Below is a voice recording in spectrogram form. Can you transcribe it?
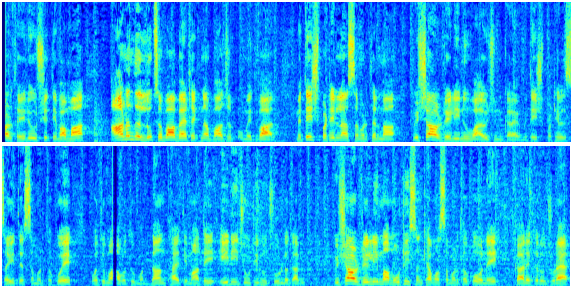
થઈ રહ્યું છે તેવામાં આણંદ લોકસભા બેઠકના ભાજપ ઉમેદવાર મિતેશ પટેલના સમર્થનમાં વિશાળ રેલીનું આયોજન કરાયું. મિતેશ પટેલ સહિત સમર્થકોએ વધુમાં વધુ મતદાન થાય તે માટે એડી ચોટીનું જોડ લગાવ્યું. વિશાળ રેલીમાં મોટી સંખ્યામાં સમર્થકો અને કાર્યકરો જોડાયા.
